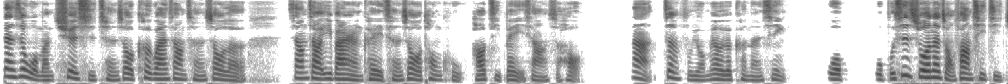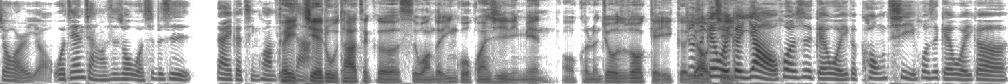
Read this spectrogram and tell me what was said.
但是我们确实承受客观上承受了相较一般人可以承受的痛苦好几倍以上的时候，那政府有没有一个可能性？我我不是说那种放弃急救而已哦，我今天讲的是说我是不是在一个情况底下可以介入他这个死亡的因果关系里面哦，可能就是说给一个药就是给我一个，药，或者是给我一个空气，或是给我一个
